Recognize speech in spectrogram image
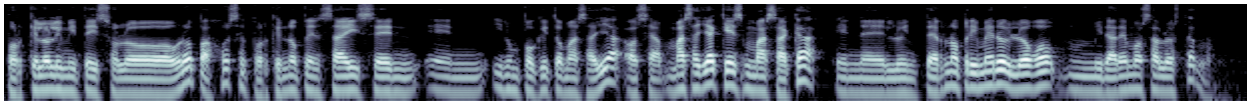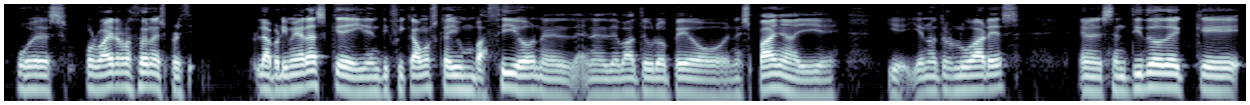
¿por qué lo limitéis solo a Europa, José? ¿Por qué no pensáis en, ir un poquito más allá? O sea, más allá que es más acá, en eh, lo interno primero y luego miraremos a lo externo. Pues por varias razones. La primera es que identificamos que hay un vacío en el, debate europeo en España y, en otros lugares, en el sentido de que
